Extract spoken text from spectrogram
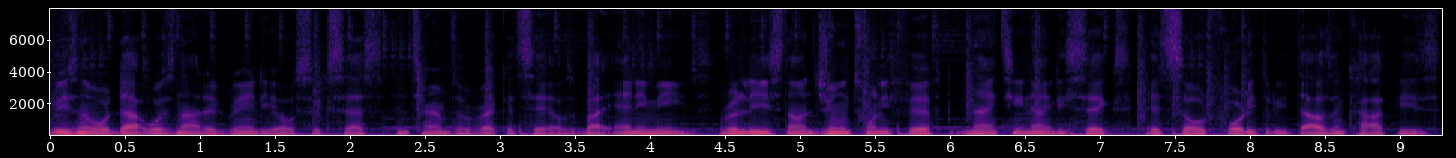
Reasonable Doubt was not a grandiose success in terms of record sales by any means. Released on June 25, 1996, it sold 43,000 copies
